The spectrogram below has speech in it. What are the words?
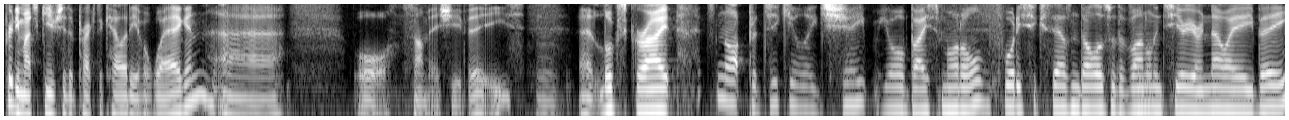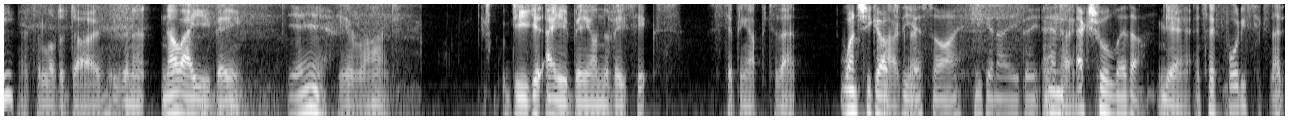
pretty much gives you the practicality of a wagon uh, or some SUVs. Mm. It looks great. It's not particularly cheap. Your base model, forty six thousand dollars with a vinyl interior and no AEB. That's a lot of dough, isn't it? No AEB. Yeah, Yeah, right. Do you get AEB on the V6? Stepping up to that. Once you go up Oh, to the okay. SI, you get AEB and Okay. actual leather. Yeah, and so 46, that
